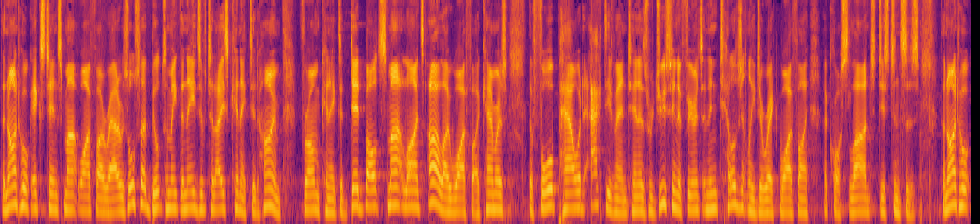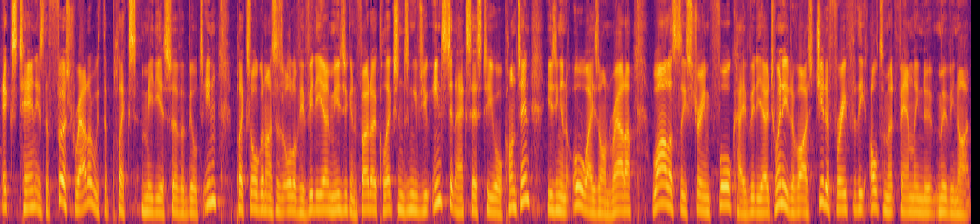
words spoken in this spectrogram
The Nighthawk X10 smart Wi Fi router is also built to meet the needs of today's connected home. From connected deadbolts, smart lights, Arlo Wi Fi cameras, the four powered active antennas reduce interference and intelligently direct Wi Fi across large distances. The Nighthawk X10 is the first router with the Plex media server built in. Plex organizes all of your video, music, and photo collections and gives you instant access to your content using an always on router. Wirelessly stream 4K video to any device jitter free for the ultimate family movie night.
